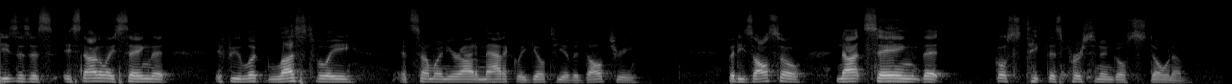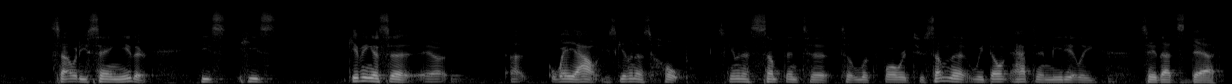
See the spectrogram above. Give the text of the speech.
Jesus is, is not only saying that if you look lustfully at someone, you're automatically guilty of adultery, but he's also not saying that go take this person and go stone him. It's not what he's saying either. He's, he's giving us a, a, a way out. He's given us hope. He's given us something to, to look forward to, something that we don't have to immediately say that's death.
